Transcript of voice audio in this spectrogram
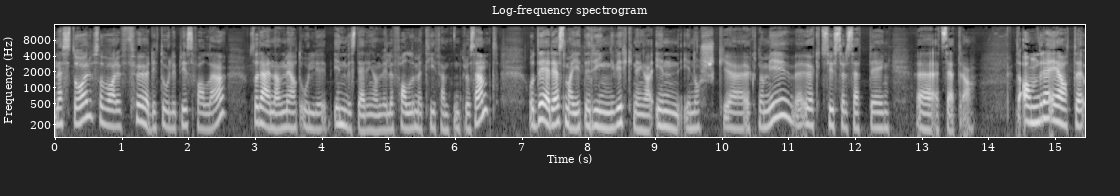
Neste år, så var det før dette oljeprisfallet, så regner en med at oljeinvesteringene ville falle med 10-15% og Det er det som har gitt ringvirkninger inn i norsk eh, økonomi, økt sysselsetting eh, etc. Det andre er at eh,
